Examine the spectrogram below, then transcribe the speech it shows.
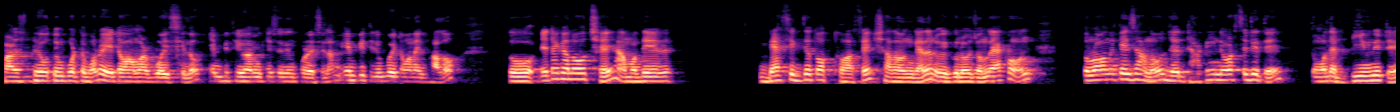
ফার্স্ট ভিউ তুমি পড়তে পারো, এটাও আমার বই ছিল। এমপি থ্রি আমি কিছুদিন পড়েছিলাম। এমপি থ্রি বইটা অনেক ভালো। তো এটা গেল হচ্ছে আমাদের বেসিক যে তথ্য আছে, সাধারণ জ্ঞানের, ওইগুলোর জন্য। এখন তোমরা অনেকেই জানো যে ঢাকা ইউনিভার্সিটিতে তোমাদের বি ইউনিটে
